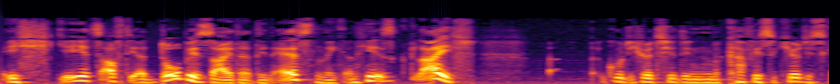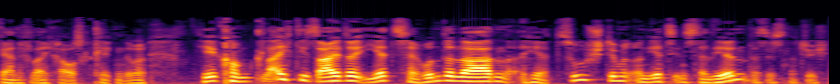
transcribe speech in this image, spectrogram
Ich gehe jetzt auf die Adobe-Seite, den ersten Link, und hier ist gleich gut, ich würde hier den McAfee Security Scan vielleicht rausklicken, aber hier kommt gleich die Seite, jetzt herunterladen, hier zustimmen und jetzt installieren. Das ist natürlich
